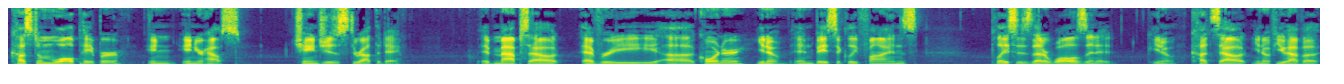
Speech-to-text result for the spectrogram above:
custom wallpaper in in your house changes throughout the day. It maps out every uh, corner, you know, and basically finds places that are walls, and it you know cuts out. You know, if you have a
